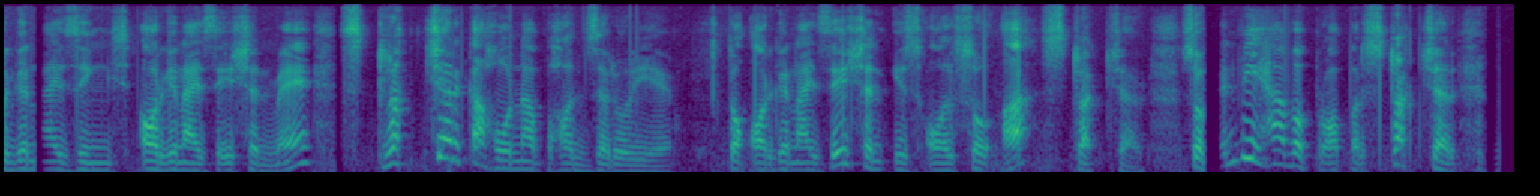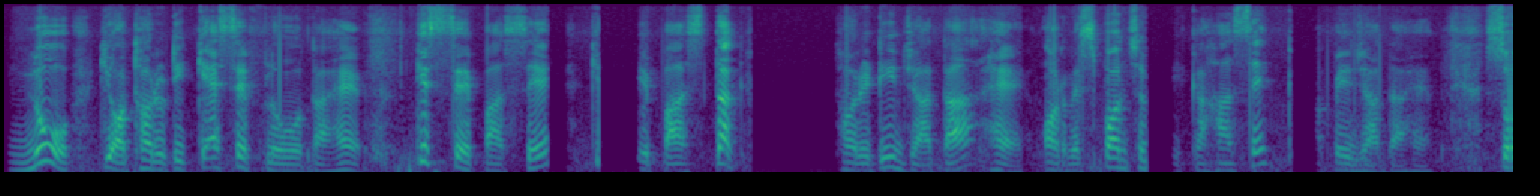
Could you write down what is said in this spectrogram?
ऑर्गेनाइजिंग ऑर्गेनाइजेशन में स्ट्रक्चर का होना बहुत जरूरी है So organization is also a structure. So when we have a proper structure, know कि authority कैसे flow होता है किससे पास से किसके पास तक authority जाता है और responsibility कहाँ से पे जाता है so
